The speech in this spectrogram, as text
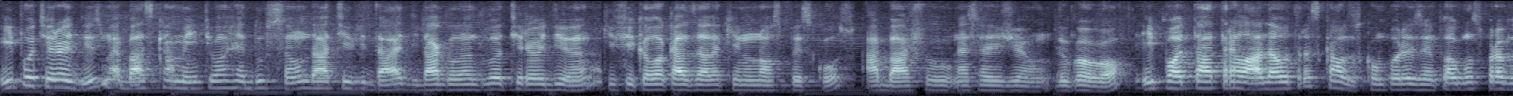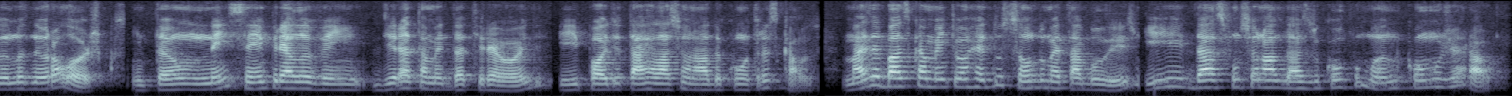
hipotireoidismo é basicamente uma redução da atividade da glândula tireoidiana, que fica localizada aqui no nosso pescoço, abaixo nessa região do gogó, e pode estar atrelada a outras causas, como por exemplo alguns problemas neurológicos. Então, nem sempre ela vem diretamente da tireoide e pode estar relacionada com outras causas. Mas é basicamente uma redução do metabolismo e das funcionalidades do corpo humano como geral.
